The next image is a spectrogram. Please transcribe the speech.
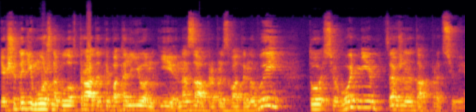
Якщо тоді можна було втратити батальйон і на завтра призвати новий, то сьогодні це вже не так працює.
